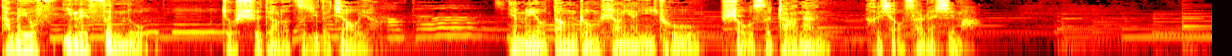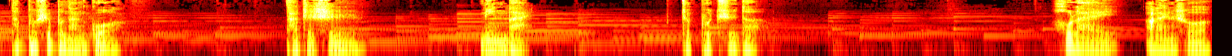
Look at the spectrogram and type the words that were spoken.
他没有因为愤怒就失掉了自己的教养，也没有当众上演一出手撕渣男和小三儿的戏码。他不是不难过，他只是明白，这不值得。后来，阿兰说：“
